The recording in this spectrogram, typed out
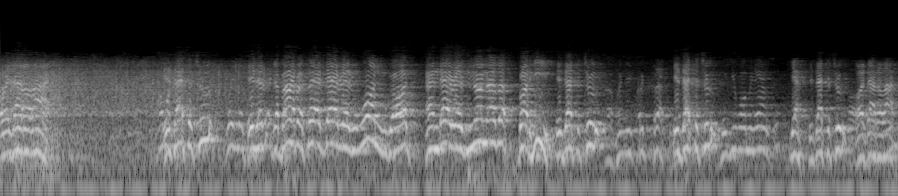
Or is that a lie? Is that the truth? Is it, the Bible says there is one God and there is none other but He. Is that the truth? When you quit clapping, Is that the truth? do you want me to answer? Yes. Is that the truth? Or is that a lie?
